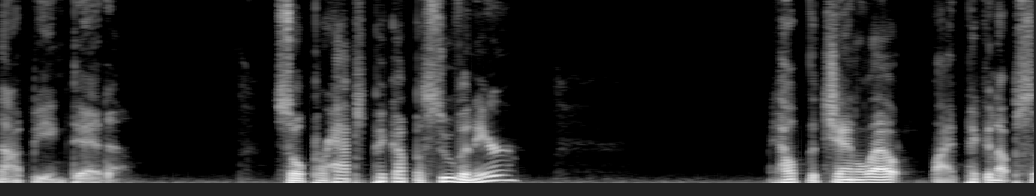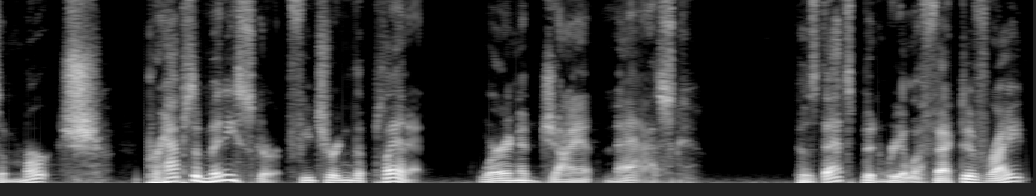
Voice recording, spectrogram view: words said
not being dead. So, perhaps pick up a souvenir, help the channel out by picking up some merch, perhaps a miniskirt featuring the planet wearing a giant mask. Because that's been real effective, right?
